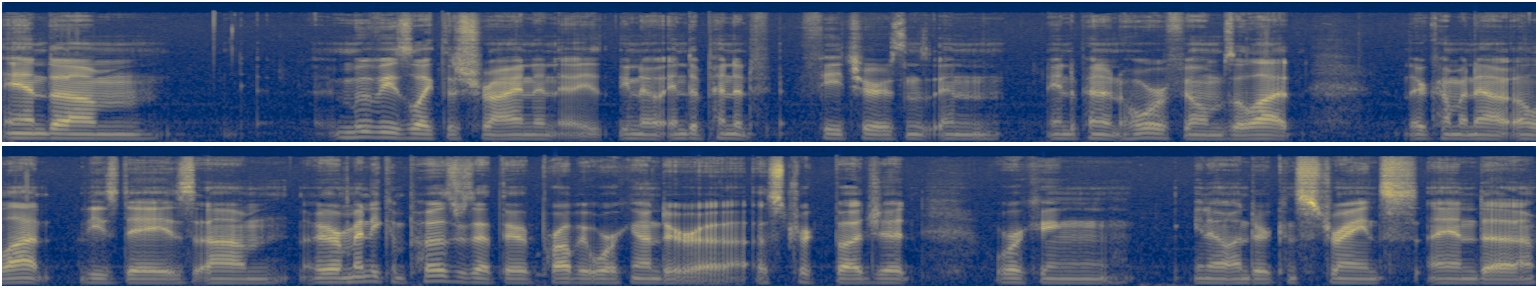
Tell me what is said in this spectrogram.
And um, movies like The Shrine and uh, you know independent features and, and independent horror films a lot. They're coming out a lot these days. Um, there are many composers out there probably working under a, a strict budget, working you know under constraints, and uh,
